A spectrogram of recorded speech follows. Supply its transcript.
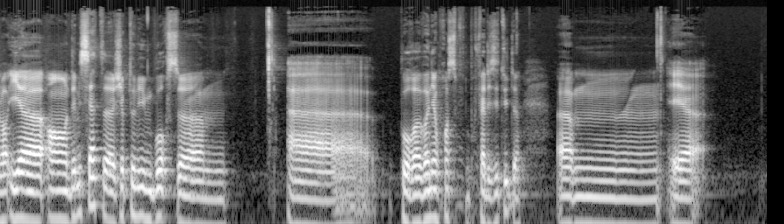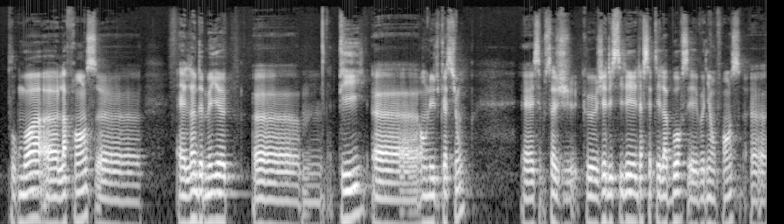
Alors, en 2007, euh, j'ai obtenu une bourse euh, euh, pour venir en France pour faire des études. Et pour moi, la France est l'un des meilleurs euh, pays euh, en éducation. C'est pour ça que j'ai décidé d'accepter la bourse et venir en France euh,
